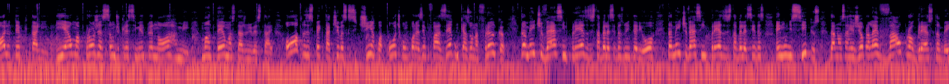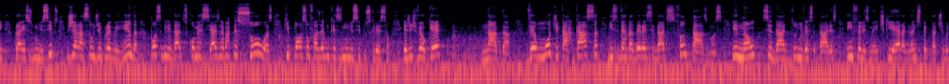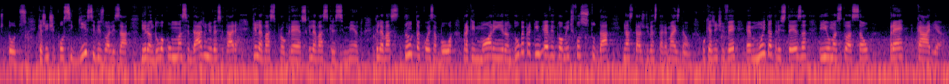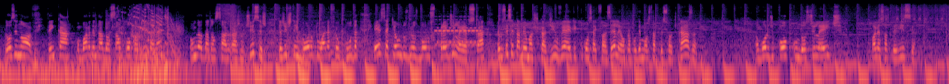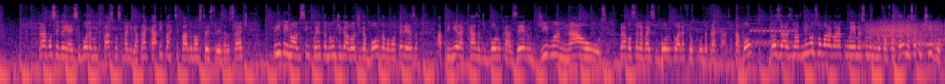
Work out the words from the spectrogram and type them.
Olha o tempo que está ali. E é uma projeção de crescimento enorme manter uma cidade universitária. Outras expectativas que se tinha com a ponte, como por exemplo fazer com que a Zona Franca também tivesse empresas estabelecidas no interior, também tivesse empresas estabelecidas em municípios da nossa região para levar o progresso também para esses municípios, geração de emprego e renda, possibilidades comerciais, levar pessoas que possam fazer com que esses municípios cresçam. E a gente vê o quê? Nada. Vê um monte de carcaça e verdadeiras cidades fantasmas e não cidades universitárias, infelizmente, que era a grande expectativa de todos, que a gente conseguisse visualizar Iranduba como uma cidade universitária que levasse progresso, que levasse crescimento, que levasse tanta coisa boa para quem mora em Iranduba e para quem eventualmente fosse estudar na cidade universitária. Mas não, o que a gente vê é muita tristeza e uma situação precária. 12 e 9, vem cá, vamos tentar adoçar um pouco a vida, né? Vamos adoçar as notícias, que a gente tem bolo, toalha felpuda. Esse aqui é um dos meus bolos prediletos, tá? Eu não sei se ele tá meio machucadinho, vê aí o que, que tu consegue fazer, Leão, para poder mostrar pro pessoal de casa. É um bolo de coco com doce de leite. Olha só que delícia. Para você ganhar esse bolo é muito fácil, você vai ligar para cá e participar do nosso 3307 3950, não diga alô, diga bolo da vovó Tereza, a primeira casa de bolo caseiro de Manaus. Para você levar esse bolo toalha felpuda para casa, tá bom? 12 horas e 9 minutos, vamos agora com o Emerson no Minuto Oferta. Emerson, é contigo.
